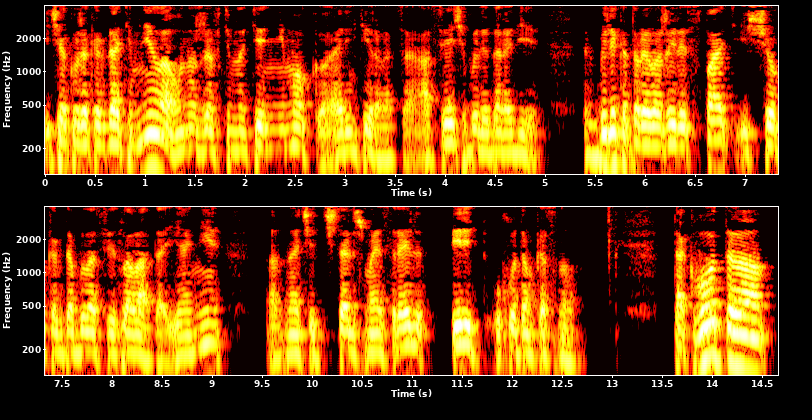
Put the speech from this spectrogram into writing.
И человек уже когда темнело, он уже в темноте не мог ориентироваться, а свечи были дорогие. Так были, которые ложились спать еще, когда было светловато, и они, а, значит, читали Шма перед уходом ко сну. Так вот, а,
